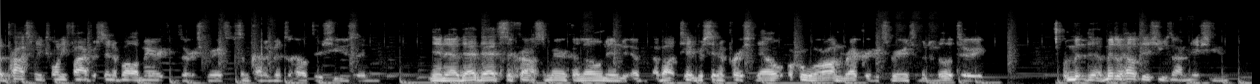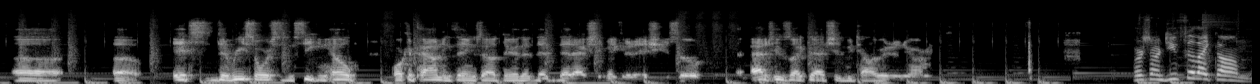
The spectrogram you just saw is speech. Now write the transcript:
approximately 25% of all Americans are experiencing some kind of mental health issues, and and uh, that that's across America alone, and about 10% of personnel who are on record experiencing in the military. The mental health issue is not an issue. Uh, uh, it's the resources and seeking help or compounding things out there that, that, that actually make it an issue. So attitudes like that shouldn't be tolerated in the army. First do you feel like um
